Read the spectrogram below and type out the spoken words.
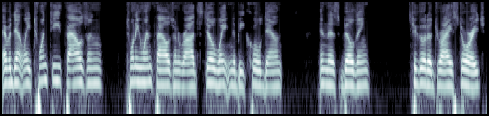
evidently 20,000 21,000 rods still waiting to be cooled down in this building to go to dry storage.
